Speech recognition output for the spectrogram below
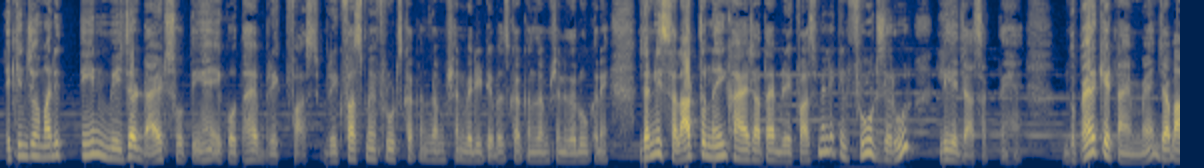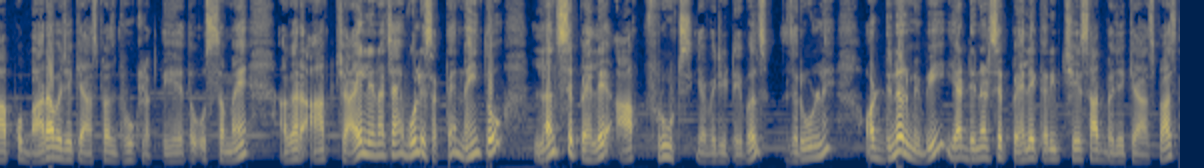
लेकिन जो हमारी तीन मेजर डाइट्स होती हैं एक होता है ब्रेकफास्ट ब्रेकफास्ट में फ्रूट्स का कंजम्पशन वेजिटेबल्स का कंजम्पशन ज़रूर करें। जनरली सलाद तो नहीं खाया जाता है ब्रेकफास्ट में लेकिन फ्रूट ज़रूर लिए जा सकते हैं। दोपहर के टाइम में जब आपको 12 बजे के आसपास भूख लगती है तो उस समय अगर आप चाय लेना चाहें वो ले सकते हैं। नहीं तो लंच से पहले आप फ्रूट्स या वेजिटेबल्स ज़रूर लें और डिनर में भी या डिनर से पहले करीब छः सात बजे के आसपास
